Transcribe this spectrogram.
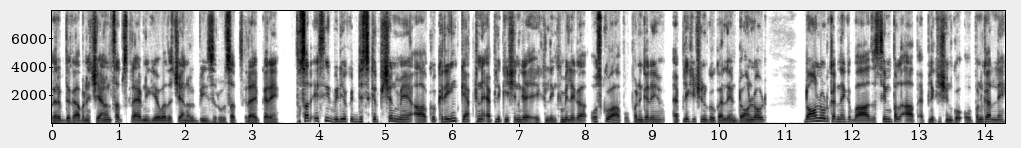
अगर अब तक आपने चैनल सब्सक्राइब नहीं किया हुआ तो चैनल भी ज़रूर सब्सक्राइब करें। तो सर, इसी वीडियो के डिस्क्रिप्शन में आपको क्रीम कैप्टन एप्लीकेशन का एक लिंक मिलेगा, उसको आप ओपन करें एप्लीकेशन को कर लें डाउनलोड डाउनलोड करने के बाद सिंपल आप एप्लीकेशन को ओपन कर लें।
